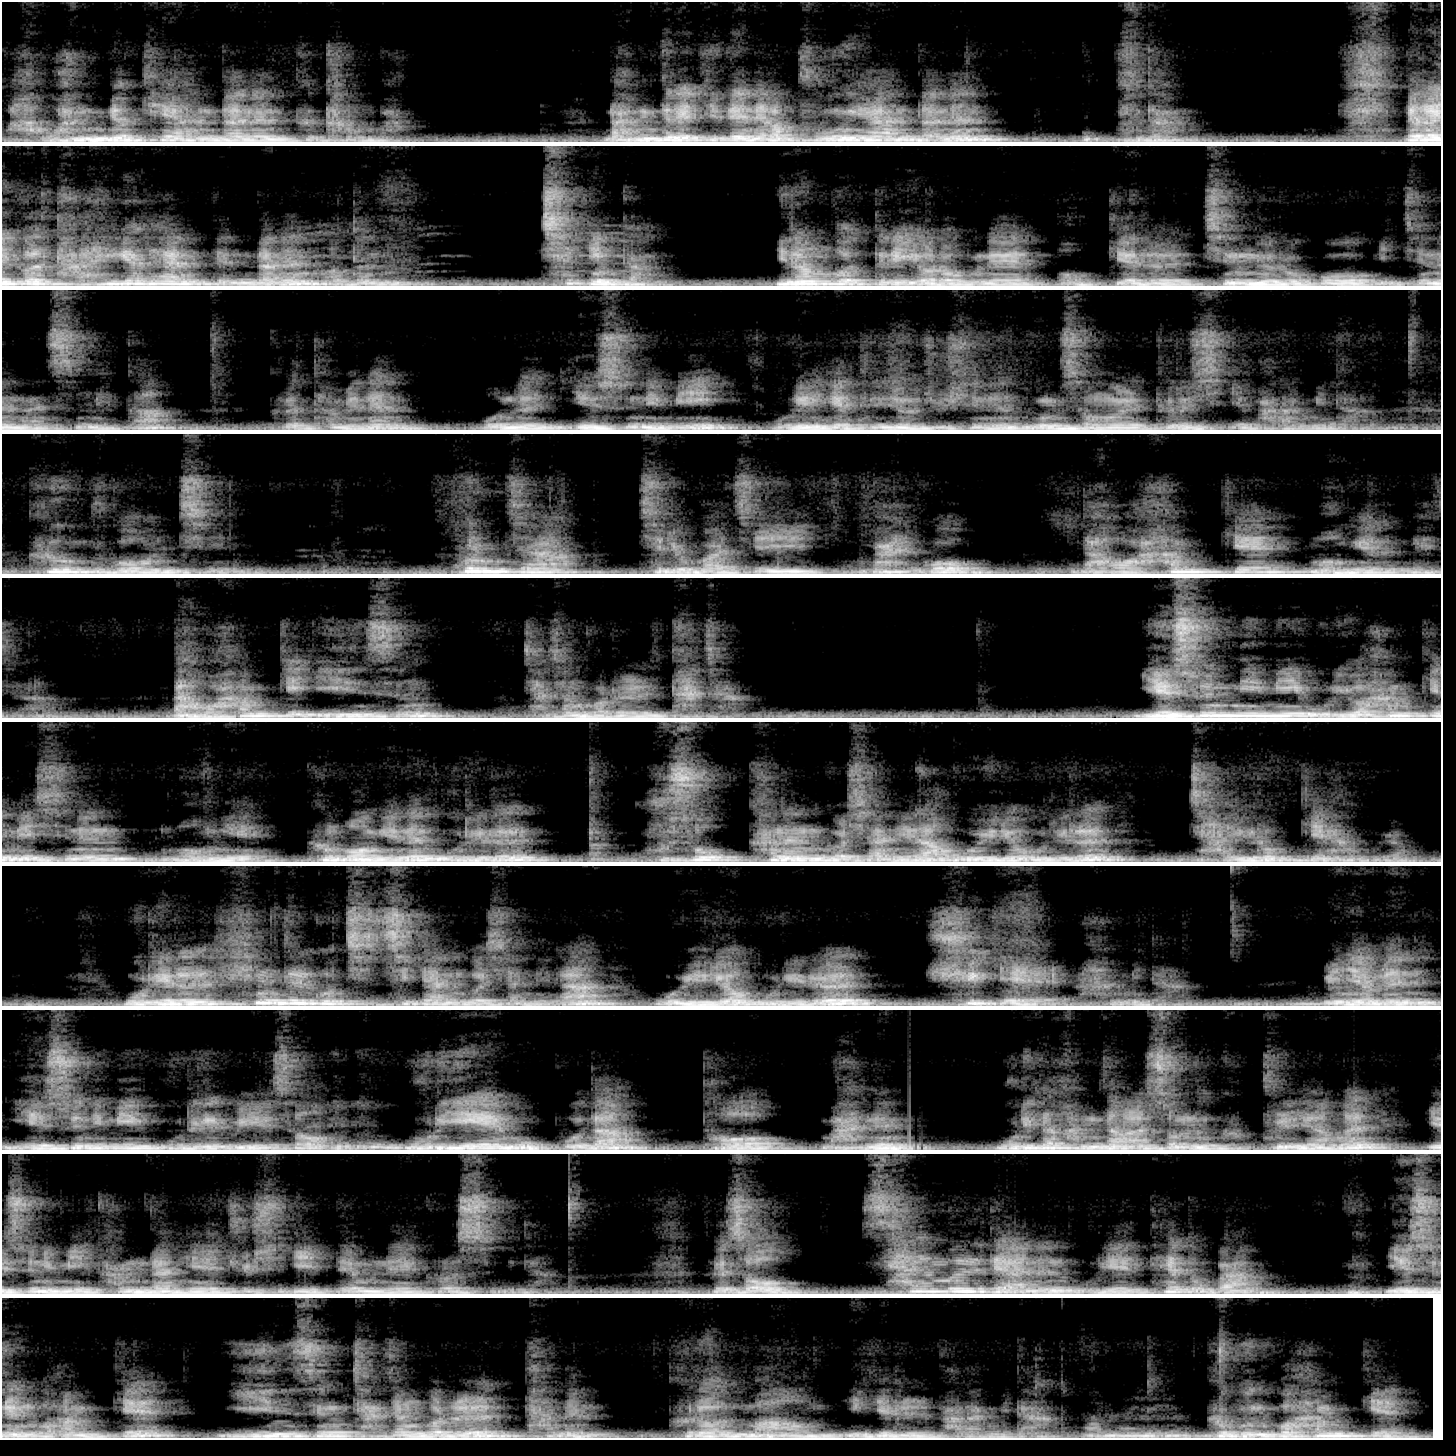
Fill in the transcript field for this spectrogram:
아, 완벽해야 한다는 그 강박. 남들의 기대에 내가 부응해야 한다는 부담. 내가 이걸 다 해결해야 된다는 어떤 책임감. 이런 것들이 여러분의 어깨를 짓누르고 있지는 않습니까? 그렇다면은 오늘 예수님이 우리에게 들려주시는 음성을 들으시기 바랍니다. 그 무거운 짐 혼자 지려가지 말고 나와 함께 멍에를 매자. 나와 함께 2인승 자전거를 타자. 예수님이 우리와 함께 매시는 멍에, 그 멍에는 우리를 구속하는 것이 아니라 오히려 우리를 자유롭게 하고요. 우리를 힘들고 지치게 하는 것이 아니라 오히려 우리를 쉬게 합니다. 왜냐하면 예수님이 우리를 위해서 우리의 목보다 더 많은 우리가 감당할 수 없는 그 분량을 예수님이 감당해 주시기 때문에 그렇습니다. 그래서 삶을 대하는 우리의 태도가 예수님과 함께 2인승 자전거를 타는 그런 마음이기를 바랍니다. 아멘. 그분과 함께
